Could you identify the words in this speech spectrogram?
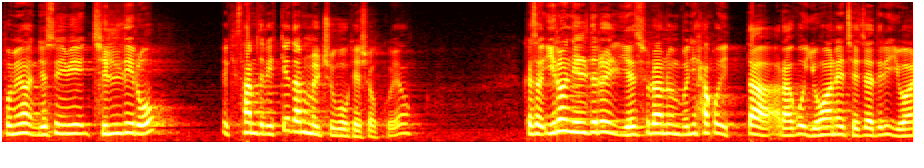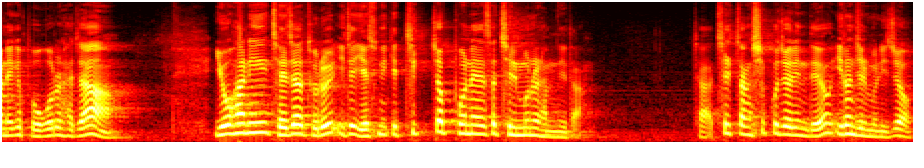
보면 예수님이 진리로 이렇게 사람들에게 깨달음을 주고 계셨고요. 그래서 이런 일들을 예수라는 분이 하고 있다라고 요한의 제자들이 요한에게 보고를 하자 요한이 제자 둘을 이제 예수님께 직접 보내서 질문을 합니다. 자, 7장 19절인데요. 이런 질문이죠.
